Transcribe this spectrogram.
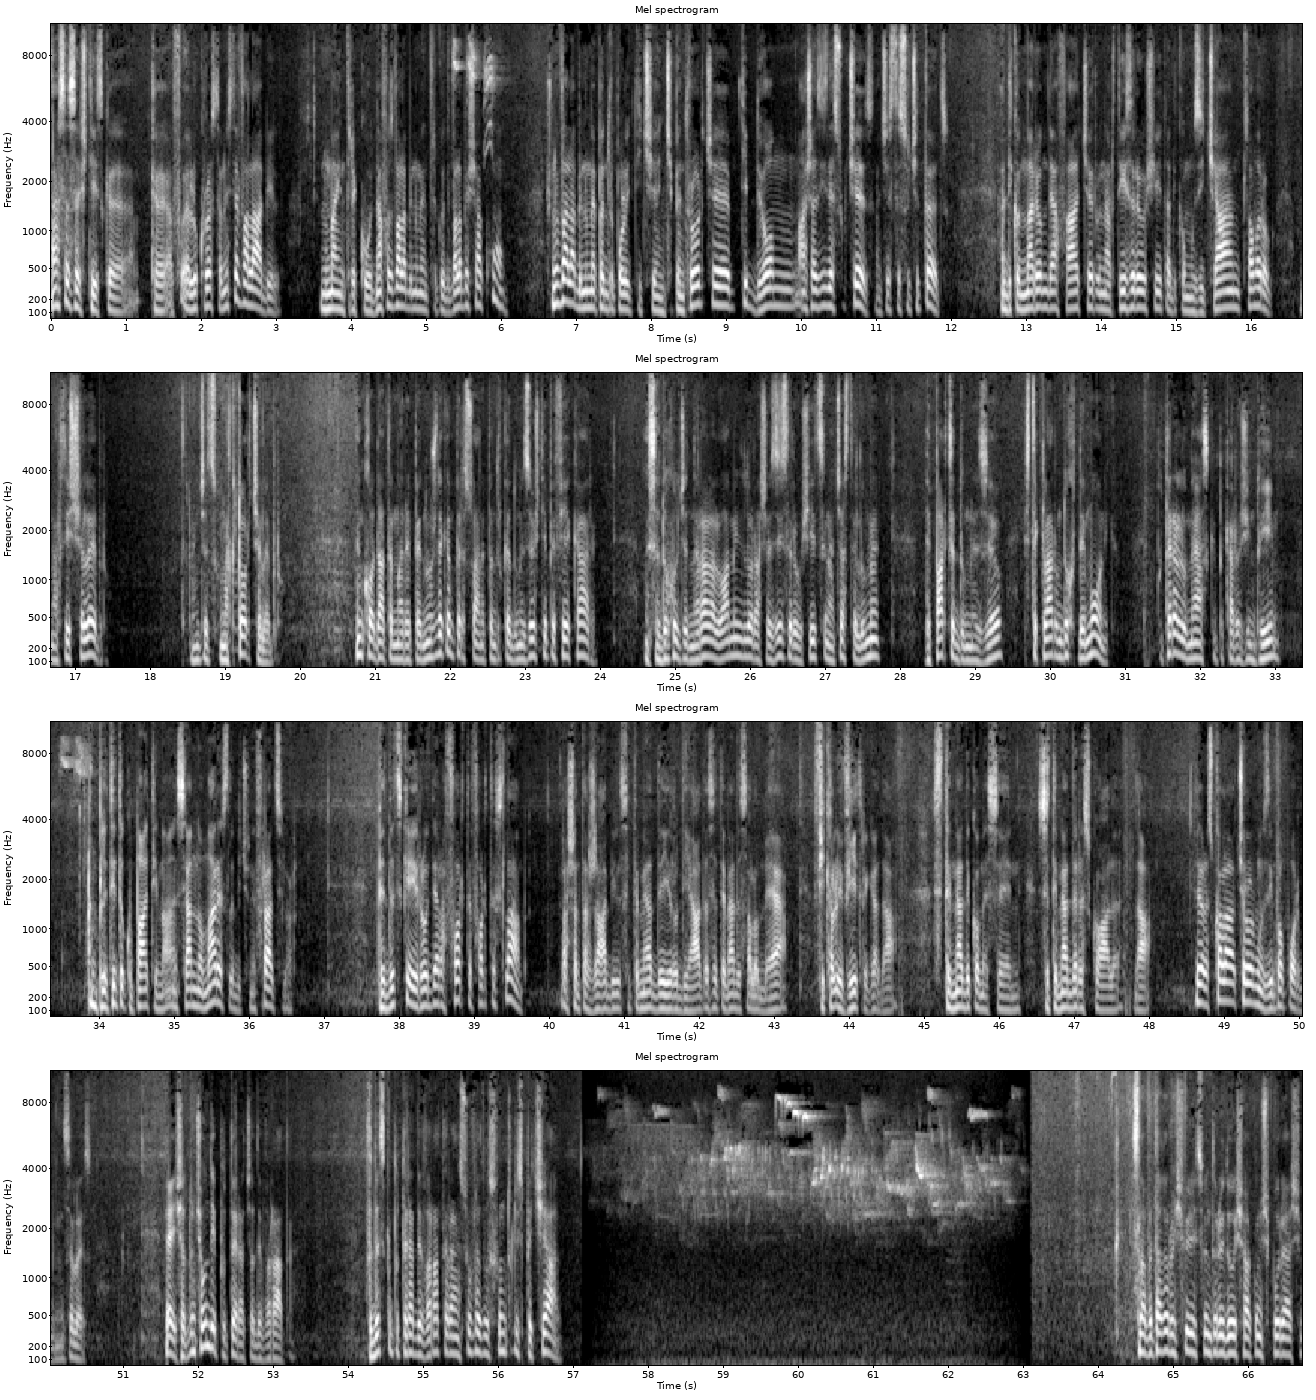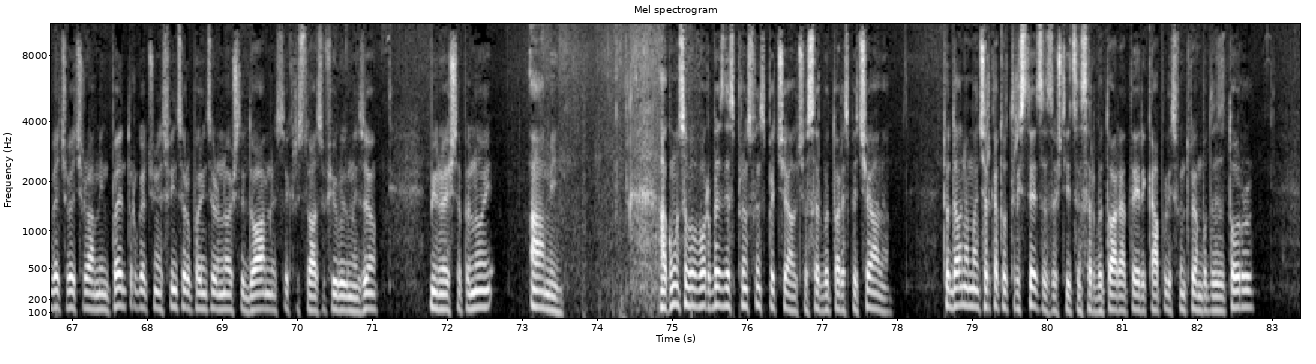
Asta să știți că, că lucrul ăsta nu este valabil numai în trecut, n-a fost valabil numai în trecut, e valabil și acum. Și nu e valabil numai pentru politicieni, ci pentru orice tip de om, așa zis, de succes în aceste societăți. Adică un mare om de afaceri, un artist reușit, adică un muzician sau, mă rog, un artist celebru. Înțelegeți? Un actor celebru. Încă o dată mă repet, nu judecăm persoane, pentru că Dumnezeu știe pe fiecare. Însă Duhul general al oamenilor, așa zis, reușiți în această lume, de parte de Dumnezeu, este clar un duh demonic. Puterea lumească pe care o jintuim, împletită cu patima, înseamnă o mare slăbiciune, fraților. Vedeți că Irod era foarte, foarte slab. Era șantajabil, se temea de Irodiada, se temea de Salomea, fica lui Vitrigă, da? Se temea de comeseni, se temea de răscoală, da? E răscoala celor mulți, din popor, bineînțeles. Ei, și atunci unde e puterea cea adevărată? Vedeți că puterea adevărată era în sufletul Sfântului special. Slavă Tatălui și Fiului Sfântului Duh și acum și purea și veci vecilor. Amin. Pentru că cine Sfinților Părinților noștri, Doamne, Să Hristos, Fiul lui Dumnezeu, miluiește pe noi. Amin. Acum o să vă vorbesc despre un sfânt special, ce o sărbătoare specială. Totdeauna m-a încercat o tristețe, să știți, în sărbătoarea tăierii capului Sfântului Îmbotezătorul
